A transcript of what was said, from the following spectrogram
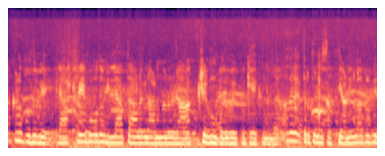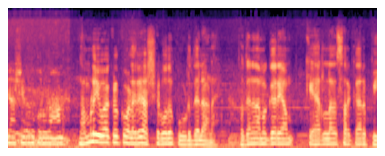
യുവാക്കൾ പൊതുവെ രാഷ്ട്രീയ ബോധം ഇല്ലാത്ത ആളുകളാണെന്നുള്ളൊരു ആക്ഷേപം പൊതുവെ ഇപ്പോൾ കേൾക്കുന്നുണ്ട്. അത് എത്രത്തോളം സത്യമാണ്? യുവാക്കൾക്ക് രാഷ്ട്രീയ ബോധം കുറവാണ്. നമ്മൾ യുവാക്കൾക്ക് വളരെ രാഷ്ട്രീയ ബോധം കൂടുതലാണ്. അപ്പോൾ തന്നെ നമുക്കറിയാം കേരള സർക്കാർ പി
